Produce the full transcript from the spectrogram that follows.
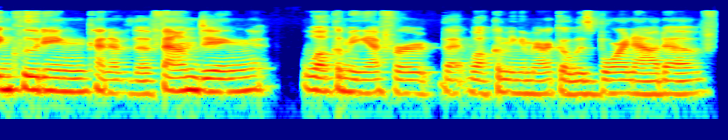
including kind of the founding welcoming effort that Welcoming America was born out of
